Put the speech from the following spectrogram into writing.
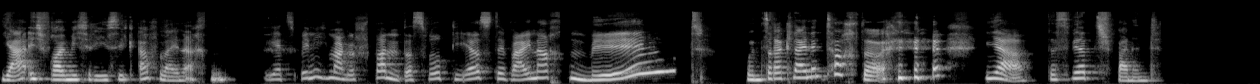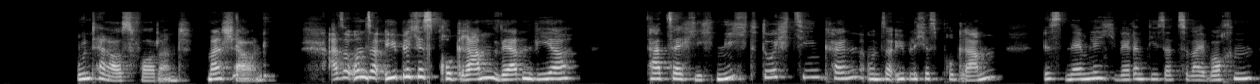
ja, ich freue mich riesig auf Weihnachten. Jetzt bin ich mal gespannt. Das wird die erste Weihnachten mit unserer kleinen Tochter. ja, das wird spannend und herausfordernd. Mal schauen. Also unser übliches Programm werden wir tatsächlich nicht durchziehen können. Unser übliches Programm ist nämlich während dieser zwei Wochen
